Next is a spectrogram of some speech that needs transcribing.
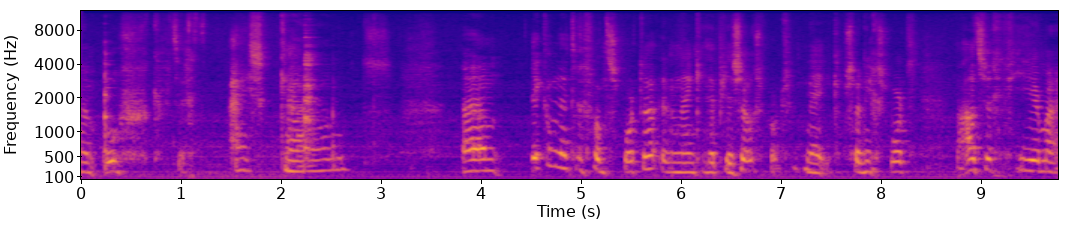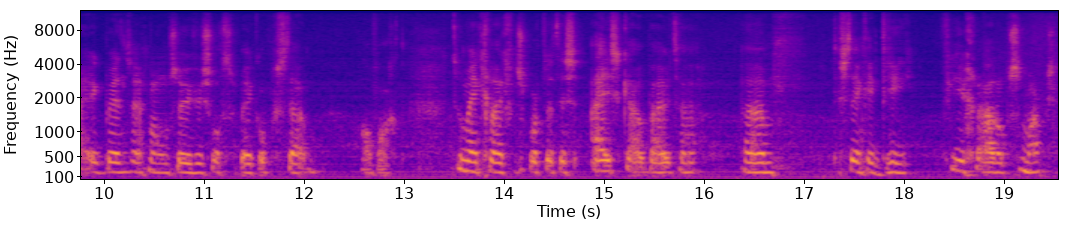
Um, Oeh, ik heb het echt ijskoud. Ehm, ik kom net terug van sporten en dan denk je, heb je zo gesport? Nee, ik heb zo niet gesport. Mijn ouders zegt hier, maar ik ben zeg maar om 7 uur s ochtends ben opgestaan. Half acht. Toen ben ik gelijk gaan sporten. Het is ijskoud buiten. Um, het is denk ik 3, 4 graden op zijn max.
